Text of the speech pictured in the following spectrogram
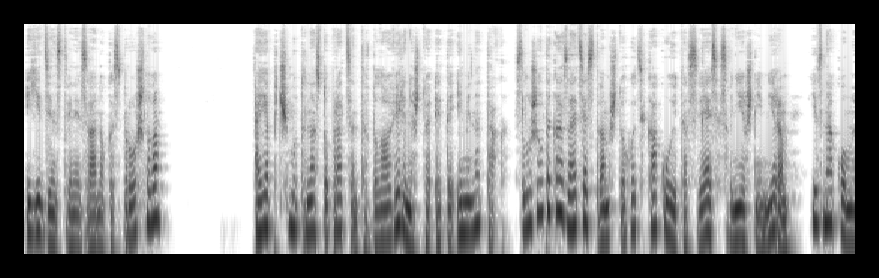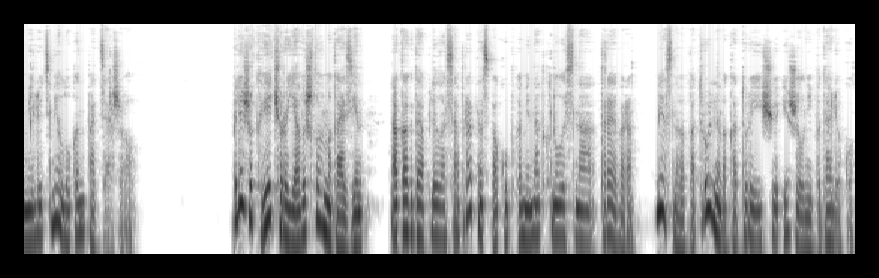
Единственный звонок из прошлого, а я почему-то на сто процентов была уверена, что это именно так, служил доказательством, что хоть какую-то связь с внешним миром и знакомыми людьми Логан поддерживал. Ближе к вечеру я вышла в магазин, а когда плелась обратно с покупками, наткнулась на Тревора, местного патрульного, который еще и жил неподалеку.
